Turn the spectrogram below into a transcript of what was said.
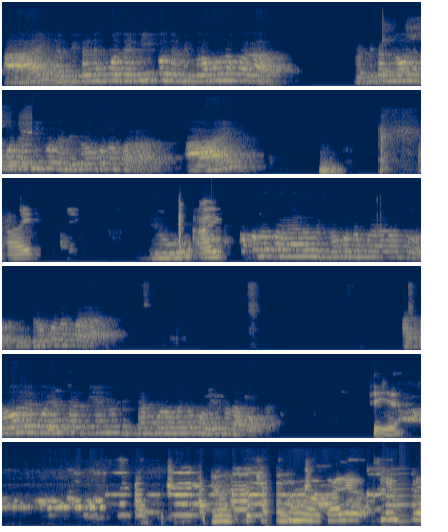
Ay, repitan después de mí con el micrófono apagado. Repitan todos después de mí con el micrófono apagado. I. I. You. I. Micrófono apagado, micrófono apagado, todos. Micrófono apagado. A todos les voy a estar viendo si están por lo menos moviendo la boca. Sí, ya. No, sale siempre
